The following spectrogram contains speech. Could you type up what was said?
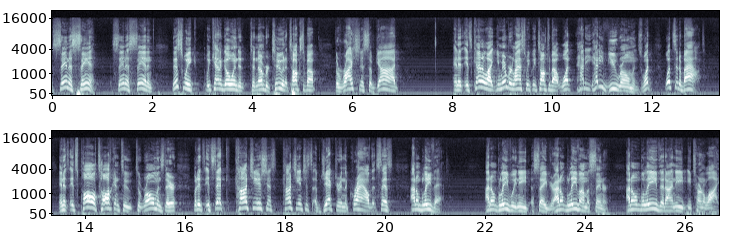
sin is sin. Sin is sin. And this week, we kind of go into to number two, and it talks about the righteousness of God. And it, it's kind of like, you remember last week we talked about what, how do you, how do you view Romans? What, what's it about? And it's, it's Paul talking to, to Romans there, but it's, it's that conscientious, conscientious objector in the crowd that says, I don't believe that. I don't believe we need a Savior. I don't believe I'm a sinner. I don't believe that I need eternal life.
